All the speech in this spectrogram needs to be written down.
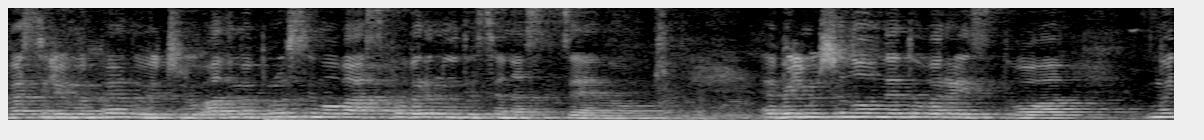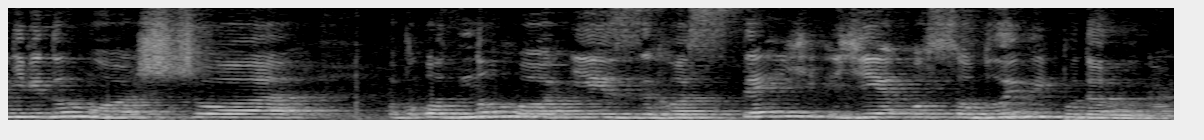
Василю Михайловичу, але ми просимо вас повернутися на сцену. Вельми шановне товариство, мені відомо, що в одного із гостей є особливий подарунок.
